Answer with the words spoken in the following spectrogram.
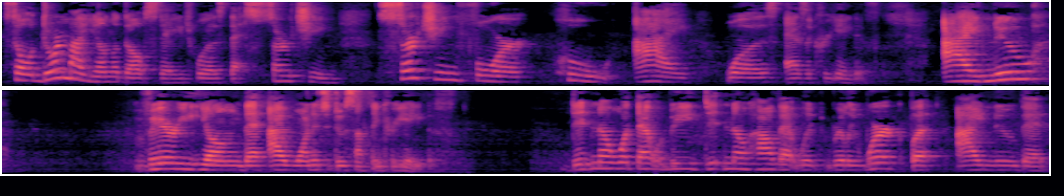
So, during my young adult stage, was that searching, searching for who I was as a creative. I knew very young that I wanted to do something creative. Didn't know what that would be, didn't know how that would really work, but I knew that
